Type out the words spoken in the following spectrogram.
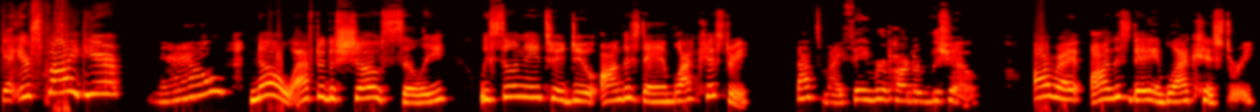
Get your spy gear. Now? No, after the show, silly. We still need to do On This Day in Black History. That's my favorite part of the show. All right, on this day in Black history.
